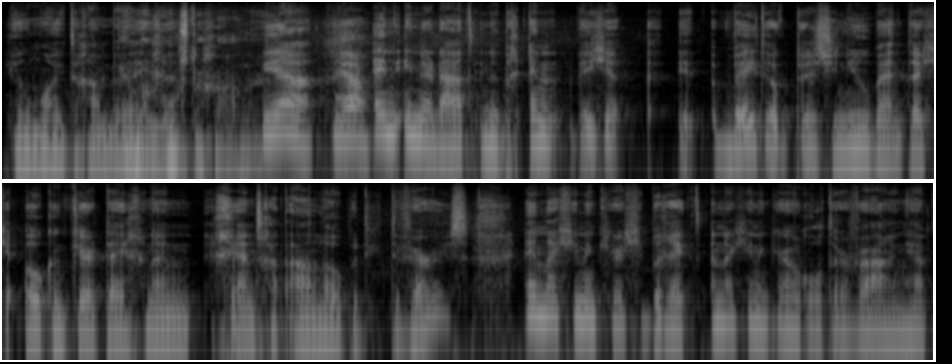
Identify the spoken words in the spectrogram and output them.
heel mooi te gaan bewegen. los te gaan. Hè. Ja, ja. en inderdaad, in het, en weet je, weet ook dat als je nieuw bent, dat je ook een keer tegen een grens gaat aanlopen die te ver is. En dat je een keertje breekt en dat je een keer een rotte ervaring hebt.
